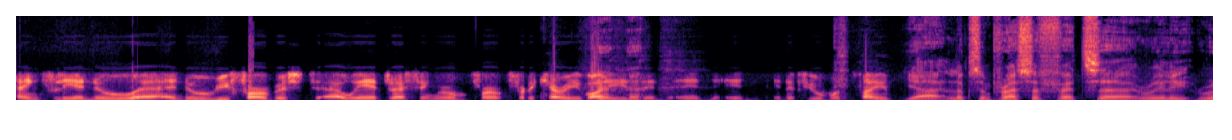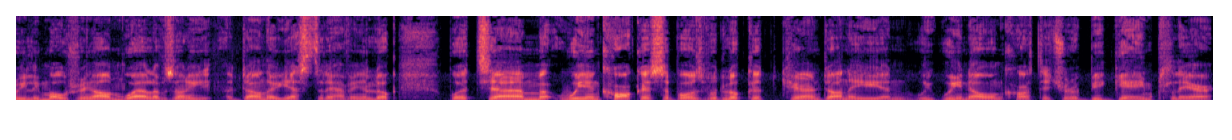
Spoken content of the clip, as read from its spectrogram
thankfully, a new uh, a new refurbished away dressing room for, for the Kerry boys in, in, in, in a few months' time. Yeah, it looks impressive. It's uh, really really motoring on well. I was only down there yesterday having a look. But um, we in Cork, I suppose, would look at Kieran Donaghy, and we, we know in Cork that you're a big game player,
